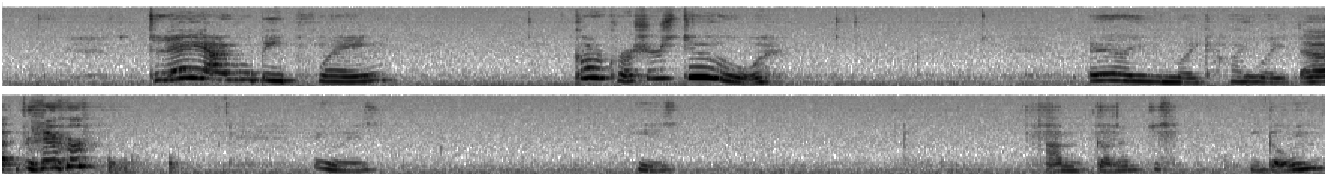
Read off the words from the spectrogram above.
today I will be playing Car Crushers 2. And I even like highlight that there. Anyways, I'm gonna just be going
